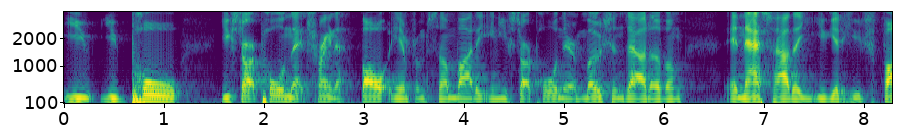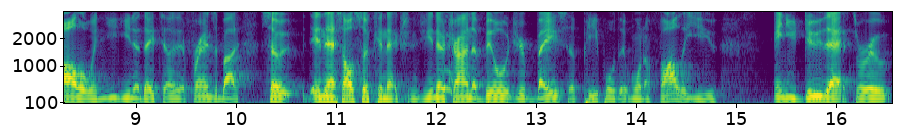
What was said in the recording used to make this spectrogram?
you you pull you start pulling that train of thought in from somebody and you start pulling their emotions out of them and that's how they you get a huge following you you know they tell their friends about it so and that's also connections you know trying to build your base of people that want to follow you and you do that through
